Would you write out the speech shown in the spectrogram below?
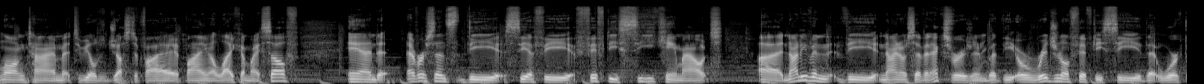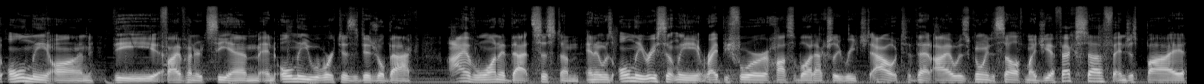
long time to be able to justify buying a Leica myself. And ever since the CFV 50C came out, uh, not even the 907X version, but the original 50C that worked only on the 500CM and only worked as a digital back. I have wanted that system. And it was only recently, right before Hasselblad actually reached out, that I was going to sell off my GFX stuff and just buy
